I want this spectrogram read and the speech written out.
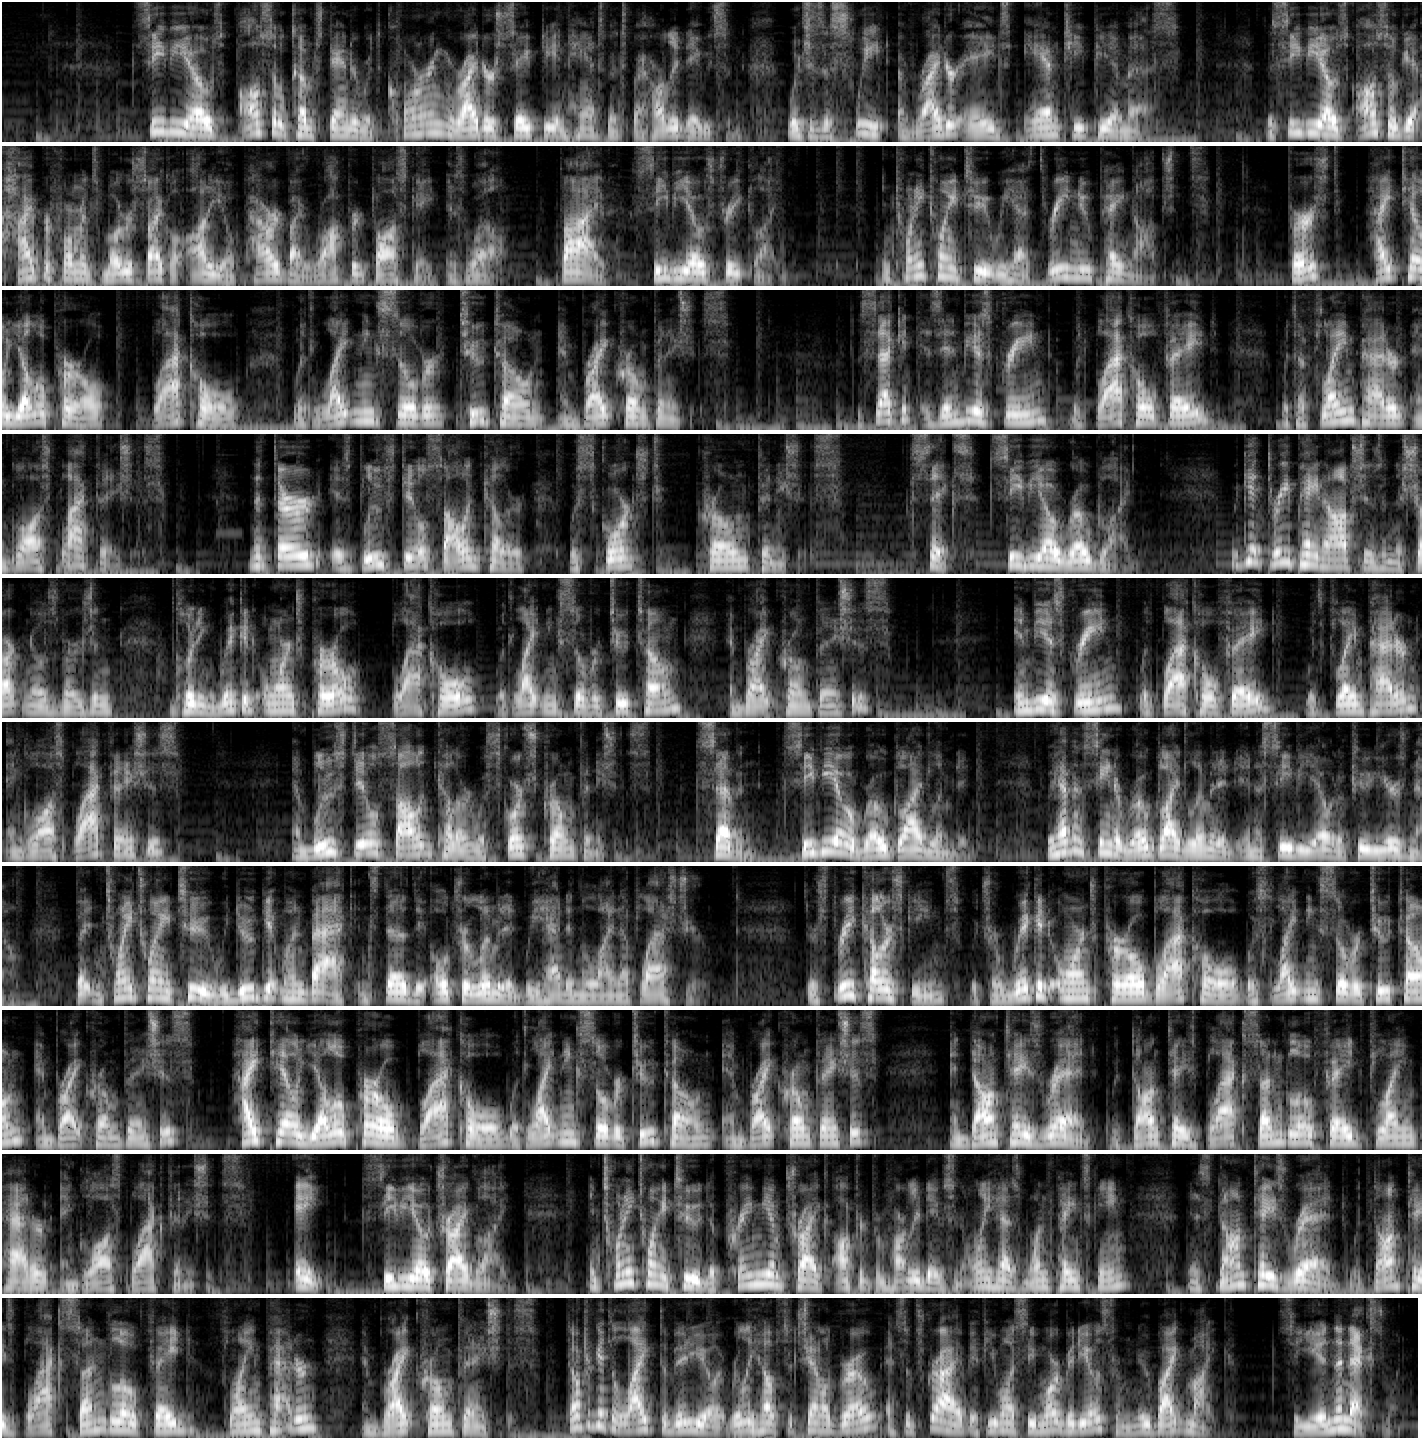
CVOs also come standard with Cornering Rider Safety Enhancements by Harley Davidson, which is a suite of rider aids and TPMS. The CVOs also get high performance motorcycle audio powered by Rockford Fosgate as well. 5. CVO Street Glide. In 2022, we have three new paint options. First, Hightail Yellow Pearl, Black Hole with lightning silver, two-tone, and bright chrome finishes. The second is Envious Green with Black Hole Fade, with a flame pattern and gloss black finishes. And the third is blue steel solid color with scorched chrome finishes. 6. CVO Road Glide. We get three paint options in the Shark Nose version, including Wicked Orange Pearl, Black Hole with Lightning Silver two-tone and bright chrome finishes, Envious Green with Black Hole Fade with flame pattern and gloss black finishes, and Blue Steel Solid Color with scorched chrome finishes. 7. CVO Road Glide Limited. We haven't seen a Road Glide Limited in a CVO in a few years now, but in 2022 we do get one back instead of the Ultra Limited we had in the lineup last year. There's three color schemes, which are Wicked Orange Pearl Black Hole with Lightning Silver two-tone and bright chrome finishes, Hightail Yellow Pearl Black Hole with Lightning Silver two-tone and bright chrome finishes, and Dante's Red with Dante's Black Sunglow Fade Flame pattern and gloss black finishes. 8. CVO Tri-Glide. In 2022, the premium trike offered from Harley Davidson only has one paint scheme, and it's Dante's Red with Dante's Black Sun Glow Fade flame pattern and bright chrome finishes. Don't forget to like the video, it really helps the channel grow, and subscribe if you want to see more videos from New Bike Mike. See you in the next one.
